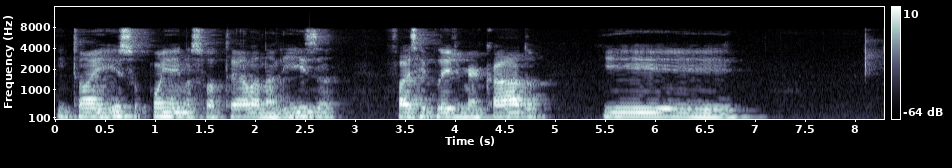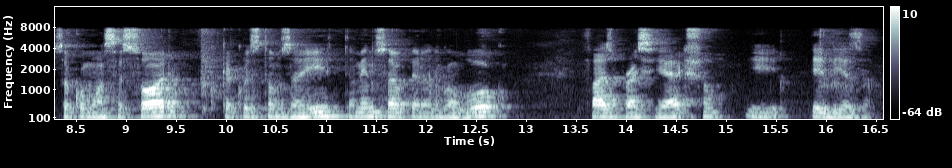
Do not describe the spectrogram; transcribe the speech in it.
Então é isso, põe aí na sua tela, analisa, faz replay de mercado e só como um acessório. Qualquer coisa estamos aí. Também não sai operando igual louco. Faz o price action e beleza.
